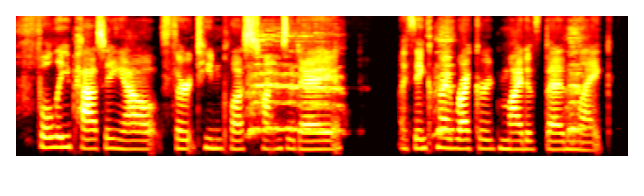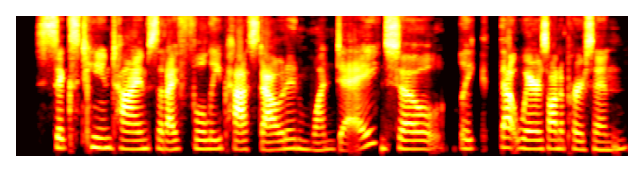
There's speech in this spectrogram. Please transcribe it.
fully passing out 13 plus times a day. I think my record might have been like 16 times that I fully passed out in one day. So, like, that wears on a person,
